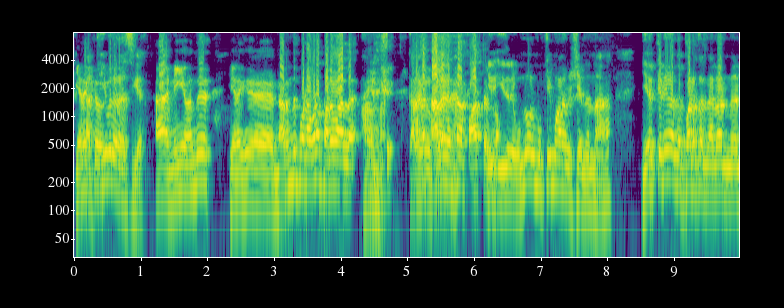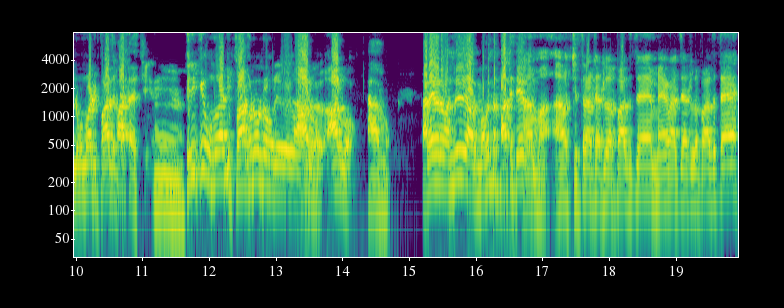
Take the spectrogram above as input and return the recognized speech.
எனக்கு தீவிர ரசிகர். நீங்க வந்து எனக்கு நடந்து போனா கூட பரவாயில்ல. தலைவர் இது- இதுல இன்னொரு முக்கியமான விஷயம் என்னன்னா ஏற்கனவே அந்த படத்தை நல்லா ரெண்டு மூணு வாட்டி பார்த்துட்டேன். பார்த்தாச்சு. திருப்பி இன்னொரு வாட்டி பார்க்கணுன்ற ஒரு ஆர்வம். ஆர்வம். ஆர்வம். தலைவர் வந்து அவர் முகத்தை பார்த்துட்டே. ஆமா. சித்ரா தேட்டரில் பார்த்துட்டேன் மேகலா தேட்டரில் பார்த்துட்டேன்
